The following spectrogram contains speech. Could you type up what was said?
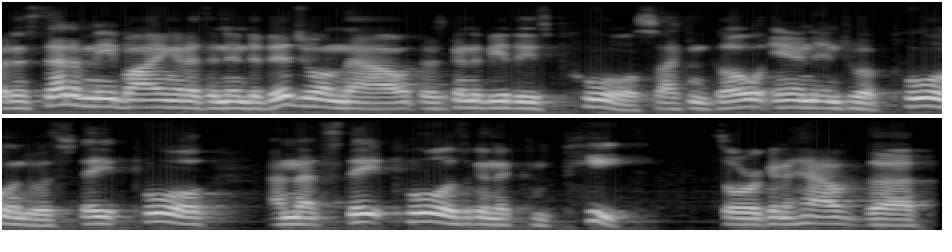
But instead of me buying it as an individual now, there's going to be these pools. So I can go in into a pool, into a state pool, and that state pool is going to compete. So we're going to have the,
